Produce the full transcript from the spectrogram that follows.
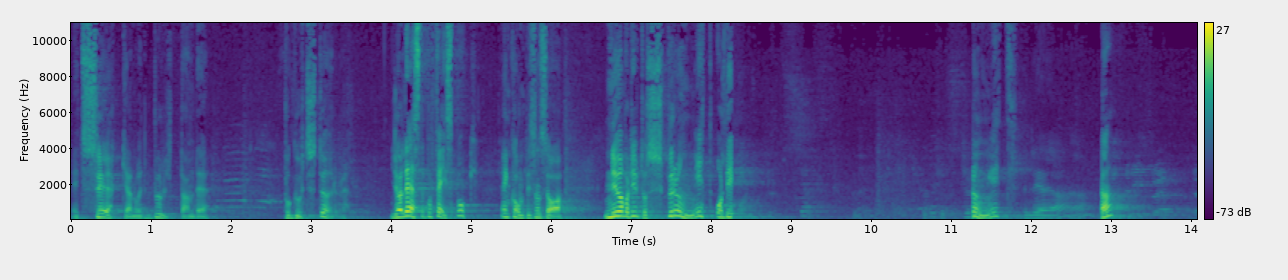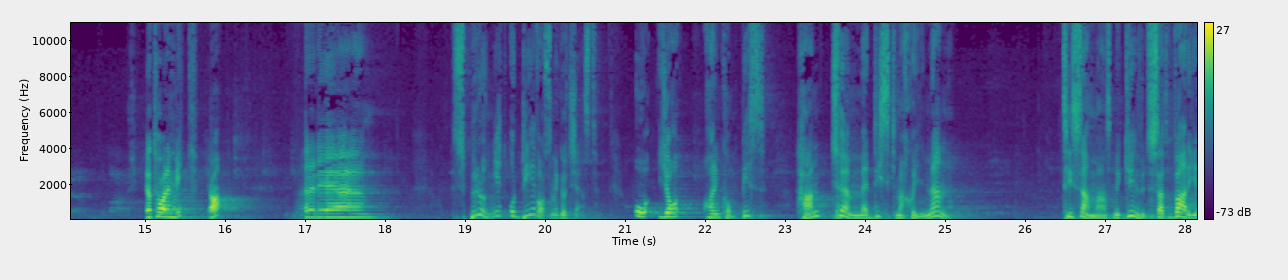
ett sökande och ett bultande på Guds dörr. Jag läste på Facebook en kompis som sa, nu har jag varit ute och sprungit och det... Sprungit? Ja. Jag tar en mick. Ja. Här är det sprunget och det var som en gudstjänst. Och jag har en kompis. Han tömmer diskmaskinen tillsammans med Gud så att varje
